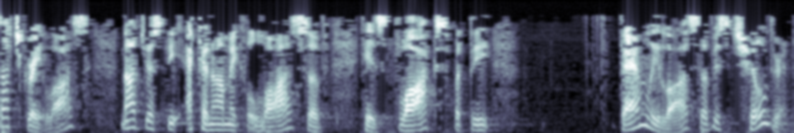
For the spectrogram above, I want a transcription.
such great loss, not just the economic loss of his flocks, but the family loss of his children.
